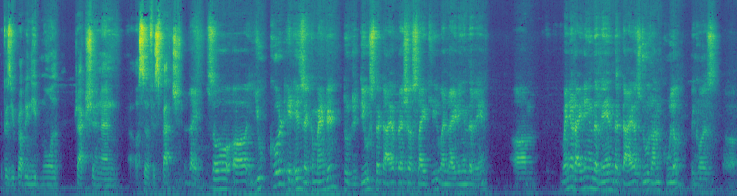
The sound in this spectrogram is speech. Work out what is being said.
because you probably need more traction and a surface patch? Right. So uh, you could. It is recommended to reduce the tire pressure slightly when riding in the rain. Um, when you're riding in the rain, the tires do run cooler because uh,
